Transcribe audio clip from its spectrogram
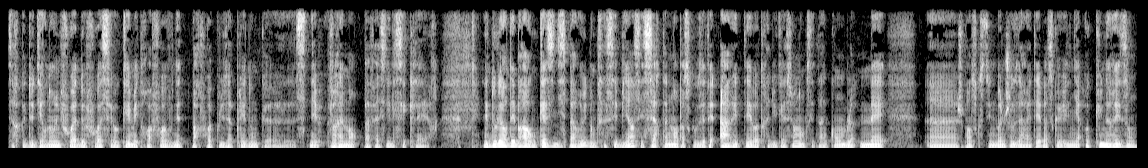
C'est-à-dire que de dire non une fois, deux fois, c'est ok, mais trois fois, vous n'êtes parfois plus appelé, donc euh, ce n'est vraiment pas facile, c'est clair. Les douleurs des bras ont quasi disparu, donc ça c'est bien, c'est certainement parce que vous avez arrêté votre éducation, donc c'est un comble, mais euh, je pense que c'est une bonne chose d'arrêter parce qu'il n'y a aucune raison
